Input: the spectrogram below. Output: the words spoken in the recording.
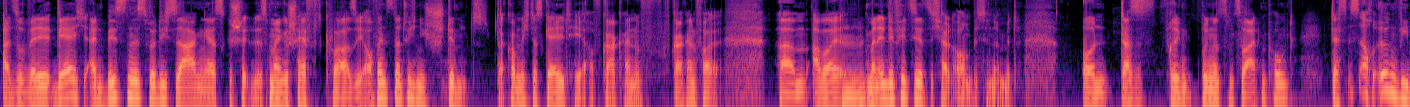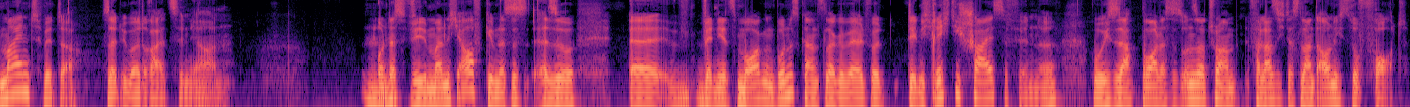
also wäre ich ein Business, würde ich sagen, es ist mein Geschäft quasi. Auch wenn es natürlich nicht stimmt. Da kommt nicht das Geld her, auf gar, keine, auf gar keinen Fall. Ähm, aber mhm. man identifiziert sich halt auch ein bisschen damit. Und das ist, bringt, bringt uns zum zweiten Punkt. Das ist auch irgendwie mein Twitter seit über 13 Jahren. Mhm. Und das will man nicht aufgeben. Das ist, also, äh, wenn jetzt morgen ein Bundeskanzler gewählt wird, den ich richtig scheiße finde, wo ich sage, boah, das ist unser Trump, verlasse ich das Land auch nicht sofort.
